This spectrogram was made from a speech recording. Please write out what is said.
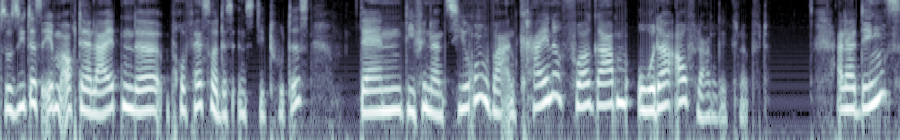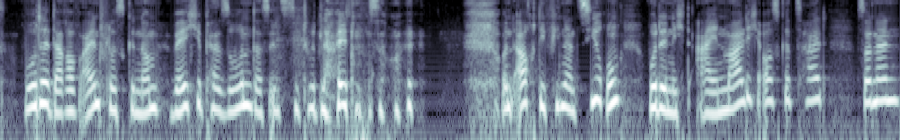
So sieht es eben auch der leitende Professor des Institutes, denn die Finanzierung war an keine Vorgaben oder Auflagen geknüpft. Allerdings wurde darauf Einfluss genommen, welche Person das Institut leiten soll. Und auch die Finanzierung wurde nicht einmalig ausgezahlt, sondern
